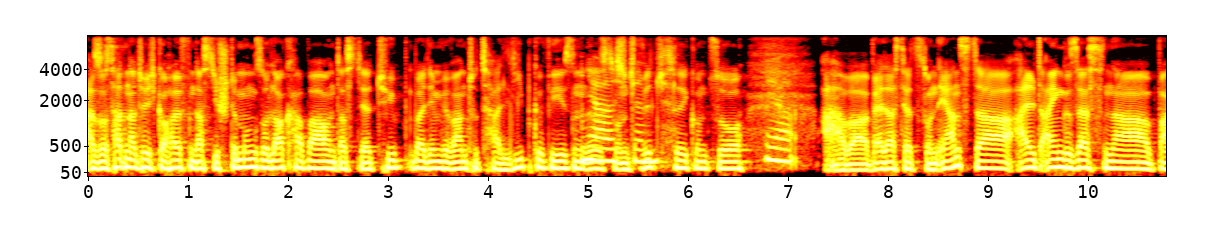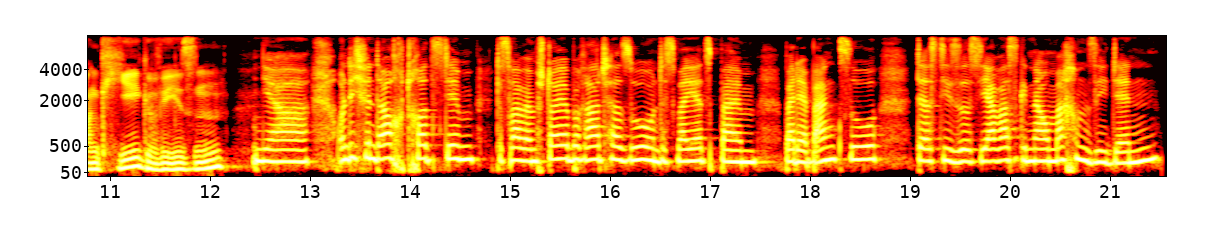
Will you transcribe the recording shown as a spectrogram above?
also es hat natürlich geholfen, dass die Stimmung so locker war und dass der Typ, bei dem wir waren, total lieb gewesen Ja, ist und stimmt. witzig und so. Ja. Aber wäre das jetzt so ein ernster, alteingesessener Bankier gewesen, Ja, und ich finde auch trotzdem, das war beim Steuerberater so und das war jetzt beim bei der Bank so, dass dieses ja, was genau machen Sie denn?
